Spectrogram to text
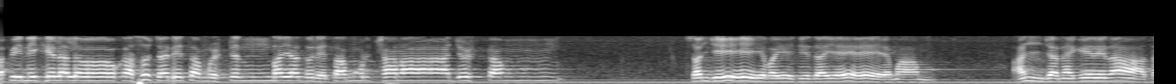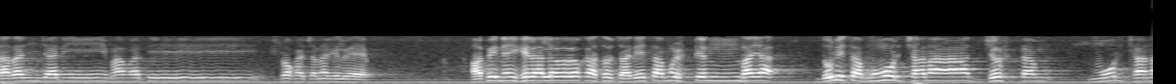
ಅಪಿ ನಿಖಿಲ ಲೋಕ ಸುಚರಿತ ಮುಷ್ಟಿಂದಯ ದುರಿತ ಮೂರ್ಛನಾ ಜುಷ್ಟಂ ಸಂಜೀವಯತಿ ದಯೇ ಮಾಂ ಅಂಜನಗಿರಿನಾಥ ಸರಂಜನೀ ಭವತಿ. ಶ್ಲೋಕ ಚೆನ್ನಾಗಿಲ್ವೇ? ಅಪಿ ನಿಖಿಲ ಲೋಕ ಸುಚರಿತ ಮುಷ್ಟಿಂಧಯ ದುರಿತ ಮೂರ್ಛನ ಜುಷ್ಟಂ ಮೂರ್ಛನ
